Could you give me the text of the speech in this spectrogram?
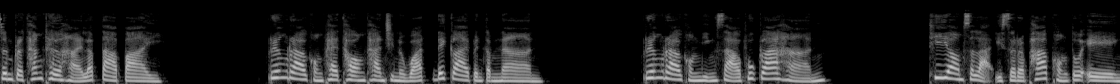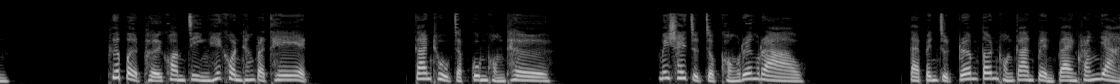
จนกระทั่งเธอหายลับตาไป เรื่องราวของแพทองทานชินวัตรได้กลายเป็นตำนาน เรื่องราวของหญิงสาวผู้กล้าหาญ ที่ยอมสละอิสรภาพของตัวเอง เพื่อเปิดเผยความจริงให้คนทั้งประเทศ การถูกจับกุมของเธอ ไม่ใช่จุดจบของเรื่องราว แต่เป็นจุดเริ่มต้นของการเปลี่ยนแปลงครั้งใหญ่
